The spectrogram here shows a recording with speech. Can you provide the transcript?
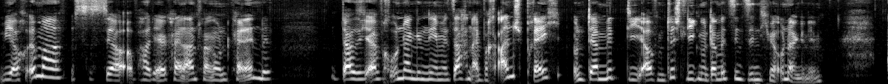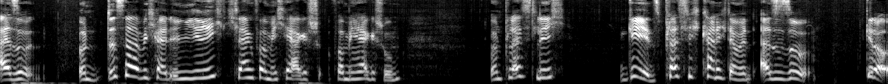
wie auch immer, es ist ja, hat ja keinen Anfang und kein Ende, dass ich einfach unangenehme Sachen einfach anspreche und damit die auf dem Tisch liegen und damit sind sie nicht mehr unangenehm. Also, und das habe ich halt irgendwie richtig lang vor, mich hergesch vor mir hergeschoben. Und plötzlich geht's. Plötzlich kann ich damit, also so, genau.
